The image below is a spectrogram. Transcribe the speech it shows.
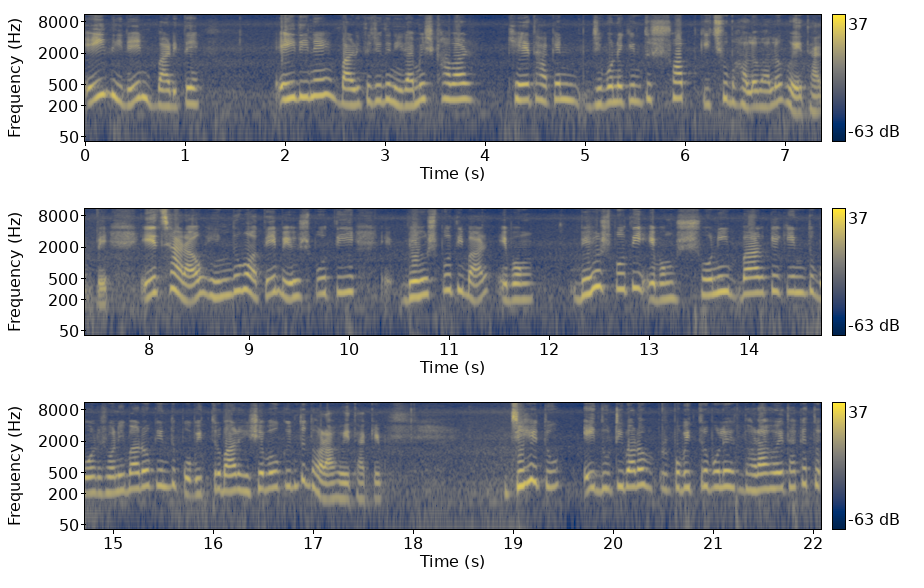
এই দিনে বাড়িতে এই দিনে বাড়িতে যদি নিরামিষ খাবার খেয়ে থাকেন, জীবনে কিন্তু সব কিছু ভালো ভালো হয়ে থাকবে। এছাড়াও হিন্দু মতে বৃহস্পতি, বৃহস্পতিবার এবং, বৃহস্পতি এবং শনিবারকে কিন্তু, শনিবারও কিন্তু পবিত্র বার হিসেবেও কিন্তু ধরা হয়ে থাকে। যেহেতু এই দুটি বারও পবিত্র বলে ধরা হয়ে থাকে, তো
